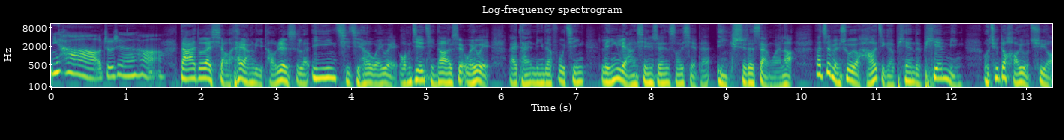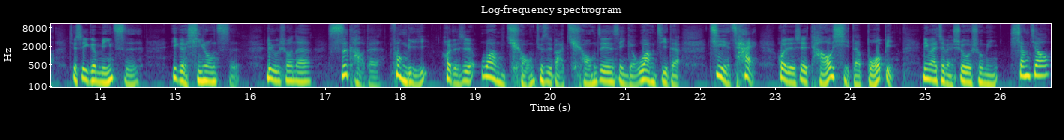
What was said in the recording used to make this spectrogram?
你好，主持人好。大家都在小太阳里头认识了英英、琪琪和伟伟。我们今天请到的是伟伟来谈您的父亲林良先生所写的饮食的散文了。那这本书有好几个篇的篇名，我觉得都好有趣哦，就是一个名词，一个形容词。例如说呢，思考的凤梨，或者是忘穷，就是把穷这件事情给忘记的芥菜，或者是讨喜的薄饼。另外，这本书又说明香蕉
